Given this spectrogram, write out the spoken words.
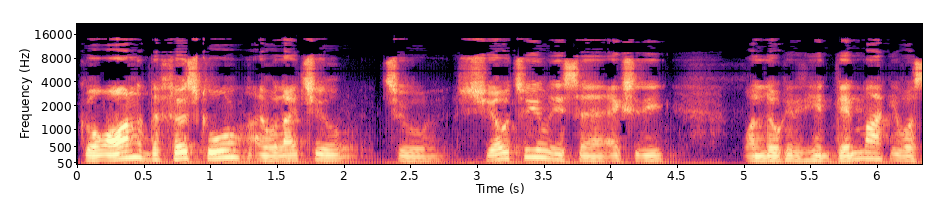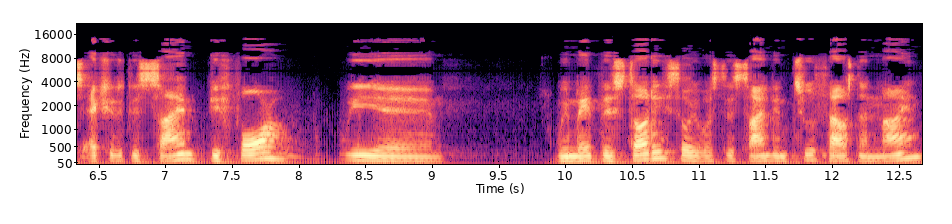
go on, the first school I would like to to show to you is uh, actually one located here in Denmark. It was actually designed before we uh, we made this study, so it was designed in 2009.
